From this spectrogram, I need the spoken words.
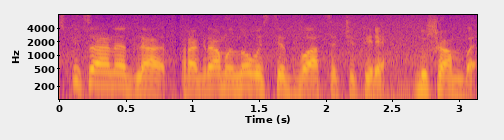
специально для программы «Новости 24» Душамбе.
